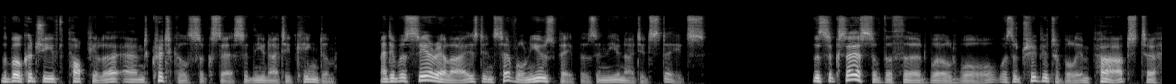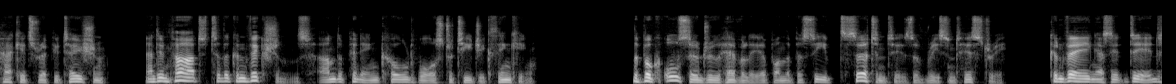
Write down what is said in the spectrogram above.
The book achieved popular and critical success in the United Kingdom, and it was serialized in several newspapers in the United States. The success of the Third World War was attributable in part to Hackett's reputation and in part to the convictions underpinning Cold War strategic thinking. The book also drew heavily upon the perceived certainties of recent history, conveying as it did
